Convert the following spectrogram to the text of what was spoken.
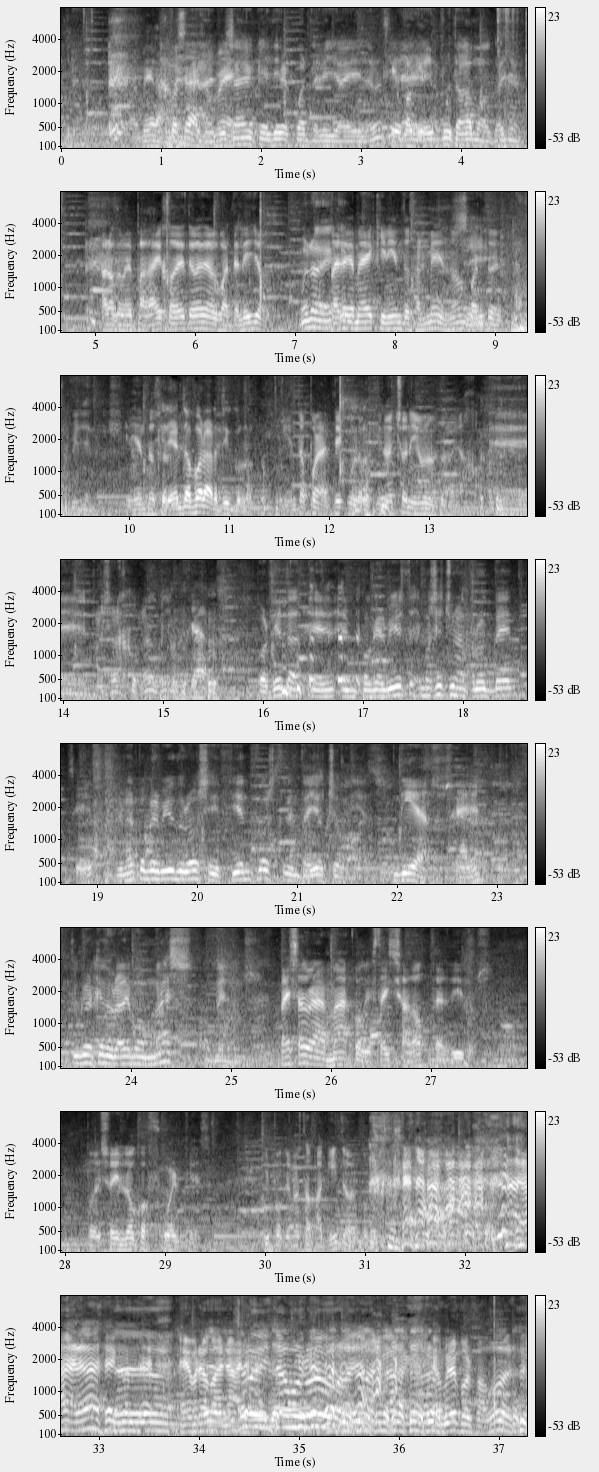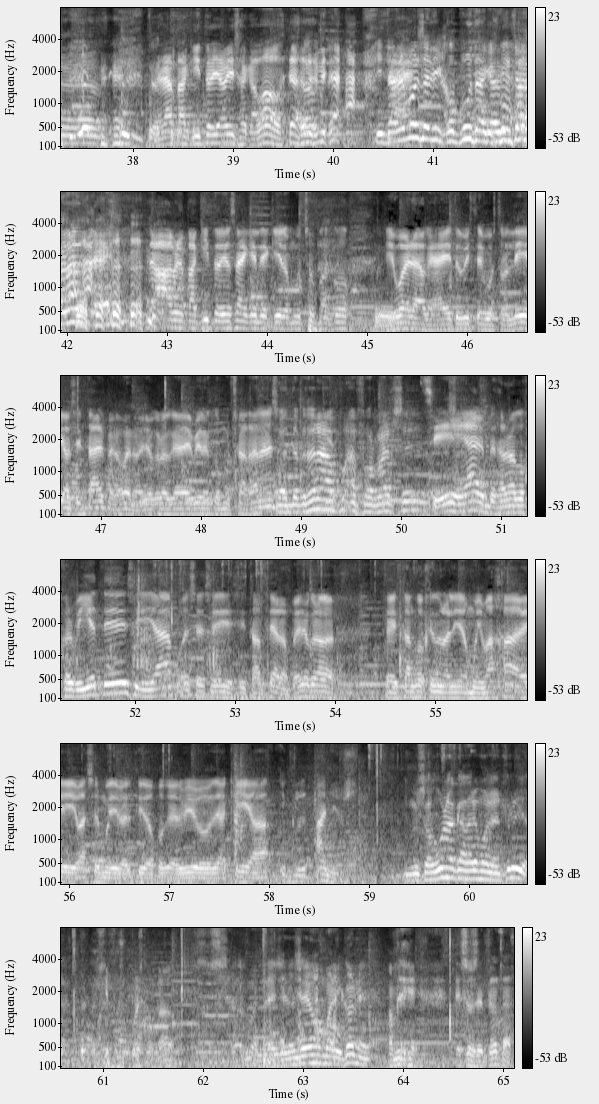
Las cosas, Tú hombre. sabes que tienes cuartelillo ahí, ¿no? Sí, un poquito. Eh, puta vamos, coño. A lo que me pagáis, joder, te voy a dar el cuartelillo. Bueno, eh, Parece eh, que me dais 500 al mes, ¿no? Sí. ¿Cuánto es? 500. 500 al 500 por artículo. 500 por artículo. Y no he hecho ni uno todavía, joder. Eh, por eso lo has cobrado, coño. Ya. Por cierto, en, en Poker View hemos hecho una prod bet. Sí. El primer Poker View duró 638 días. Días, sí. ¿Tú crees que duraremos más o menos? Vais a durar más porque estáis salados perdidos. Porque sois locos fuertes. Y porque no está Paquito. Porque... No, es, broma, no. Eso no, lo editamos luego. Hombre, por favor. Era Paquito ya habéis acabado. Quitaremos el hijo puta que ha dicho adelante. No, hombre, Paquito, yo sé que te quiero mucho, Paco. Y bueno, que ahí tuvisteis vuestros líos y tal, pero bueno, yo creo que ahí vienen con muchas ganas. Cuando empezaron a, forrarse, Sí, ya empezaron a coger billetes y ya pues se, se distanciaron. Pero yo creo que están cogiendo una línea muy maja y va a ser muy divertido porque el view de aquí a años. Incluso alguno acabaremos en el Trulla. Sí, por supuesto, claro. Bueno, Si no seríamos maricones. Hombre, de eso se trata.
